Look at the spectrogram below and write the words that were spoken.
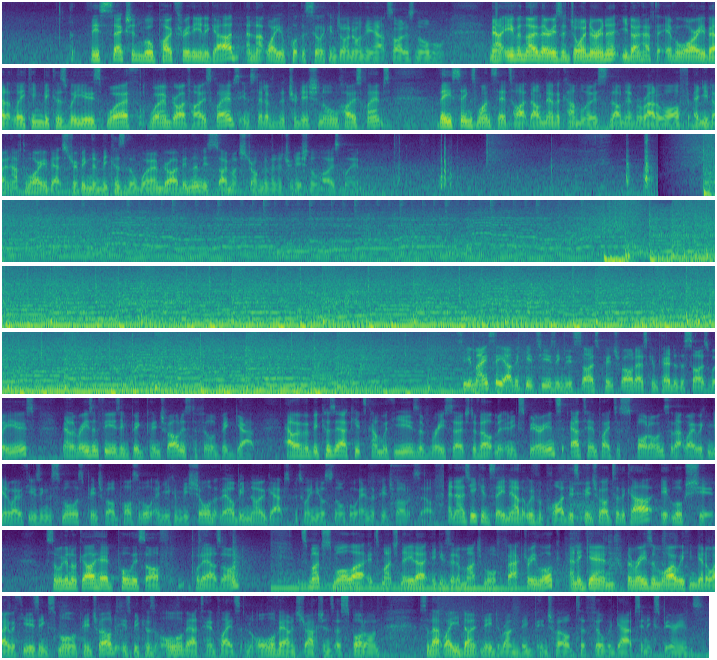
This section will poke through the inner guard and that way you'll put the silicon joiner on the outside as normal. Now, even though there is a joiner in it, you don't have to ever worry about it leaking because we use Würth worm drive hose clamps instead of the traditional hose clamps. These things, once they're tight, they'll never come loose, they'll never rattle off, and you don't have to worry about stripping them because the worm drive in them is so much stronger than a traditional hose clamp. So you may see other kits using this size pinch weld as compared to the size we use. Now the reason for using big pinch weld is to fill a big gap. However, because our kits come with years of research, development and experience, our templates are spot on, so that way we can get away with using the smallest pinch weld possible and you can be sure that there will be no gaps between your snorkel and the pinch weld itself. And as you can see, now that we've applied this pinch weld to the car, it looks shit. So we're gonna go ahead, pull this off, put ours on, it's much smaller, it's much neater, it gives it a much more factory look. And again, the reason why we can get away with using smaller pinch weld is because all of our templates and all of our instructions are spot on. So that way you don't need to run big pinch weld to fill the gaps in experience.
